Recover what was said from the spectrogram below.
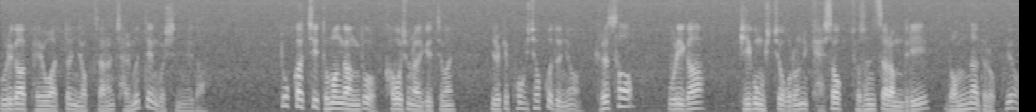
우리가 배워왔던 역사는 잘못된 것입니다. 똑같이 도망강도 가보시면 알겠지만 이렇게 폭이 좁거든요. 그래서 우리가 비공식적으로는 계속 조선 사람들이 넘나들었고요.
